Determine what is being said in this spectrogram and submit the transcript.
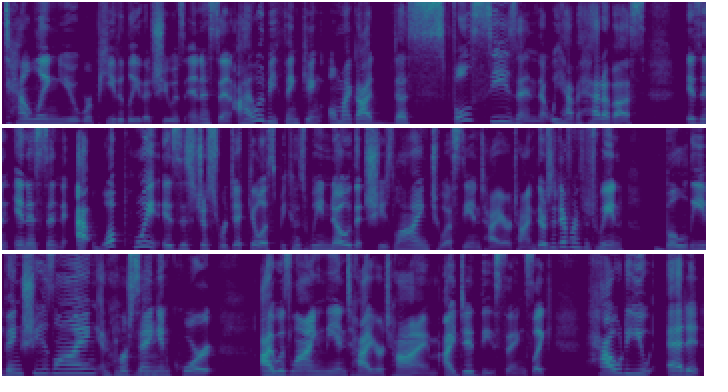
telling you repeatedly that she was innocent. I would be thinking, oh my God, this full season that we have ahead of us is an innocent. At what point is this just ridiculous because we know that she's lying to us the entire time? There's a difference between believing she's lying and her saying mm-hmm. in court, I was lying the entire time. I did these things. Like, how do you edit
